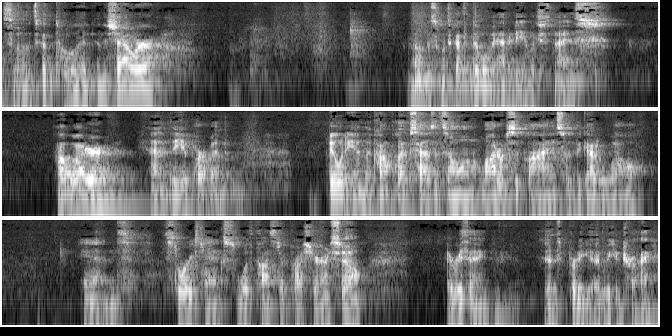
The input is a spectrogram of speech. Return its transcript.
So it's got the toilet and the shower. Oh, this one's got the double vanity, which is nice. Hot water and the apartment building, the complex has its own water supply, so they've got a well and storage tanks with constant pressure, so everything is pretty good. We can try.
